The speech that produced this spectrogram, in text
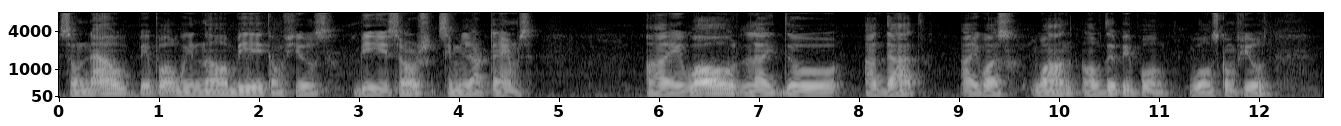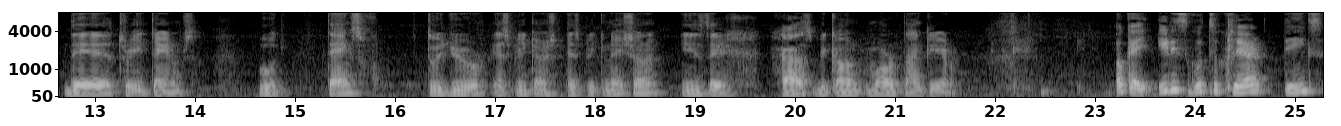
So now people will not be confused, be search similar terms. I would like to add that I was one of the people who was confused the three terms. But thanks to your explanation, is the has become more than clear. Okay, it is good to clear things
